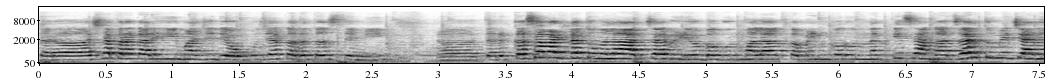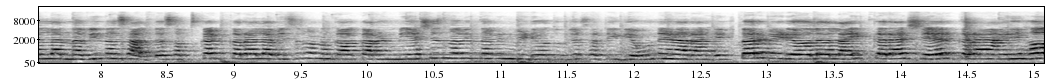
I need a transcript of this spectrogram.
तर अशा प्रकारे ही माझी देवपूजा करत असते मी. तर कसा वाटला तुम्हाला आजचा व्हिडिओ बघून? मला कमेंट करून नक्की सांगा. जर तुम्ही चॅनलला नवीन असाल तर सबस्क्राईब करायला विसरू नका कारण मी असेच नवीन नवीन व्हिडिओ तुमच्यासाठी घेऊन येणार आहे. तर व्हिडिओला लाईक करा शेअर करा आणि हो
